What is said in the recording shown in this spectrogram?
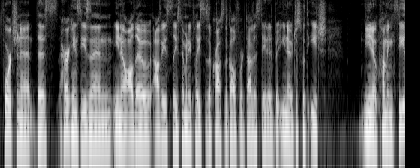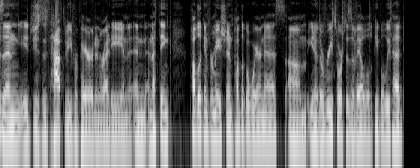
fortunate this hurricane season. You know, although obviously so many places across the Gulf were devastated, but you know, just with each you know coming season, you just have to be prepared and ready. And and and I think public information, public awareness, um, you know, the resources available to people. We've had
